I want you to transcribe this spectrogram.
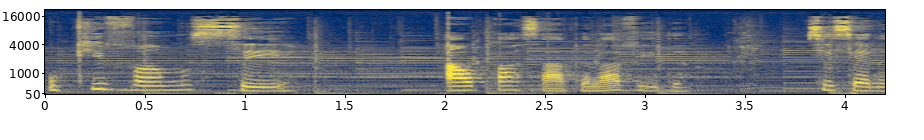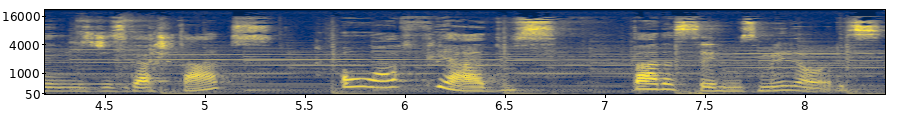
o que vamos ser ao passar pela vida. Se seremos desgastados ou afiados para sermos melhores.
